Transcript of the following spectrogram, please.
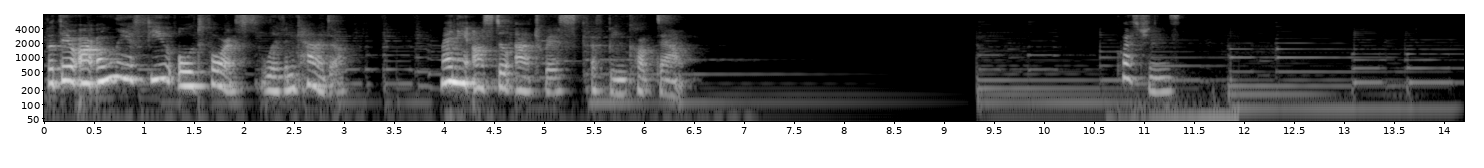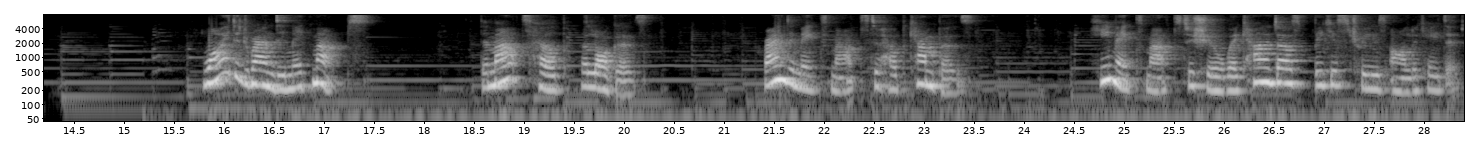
But there are only a few old forests live in Canada. Many are still at risk of being cut down. Questions Why did Randy make maps? The maps help the loggers. Randy makes maps to help campers. He makes maps to show where Canada's biggest trees are located.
